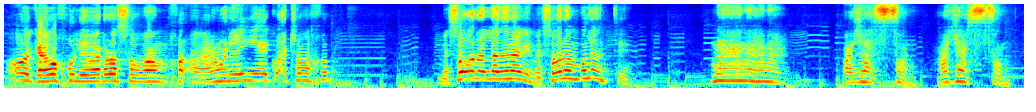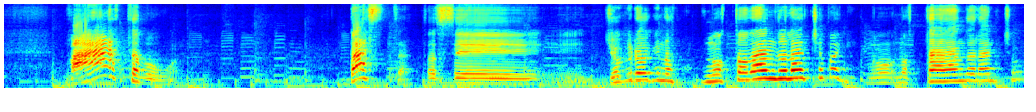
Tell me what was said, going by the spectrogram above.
Oh, cagó Julio Barroso, vamos, hagamos una línea de cuatro mejor. Me sobran laterales, me sobran volantes. No, no, no. Rogerson, Rogerson. Basta, pues. Basta. Entonces, eh, yo creo que no, no está dando el ancho, Paqui. No, no está dando el ancho.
